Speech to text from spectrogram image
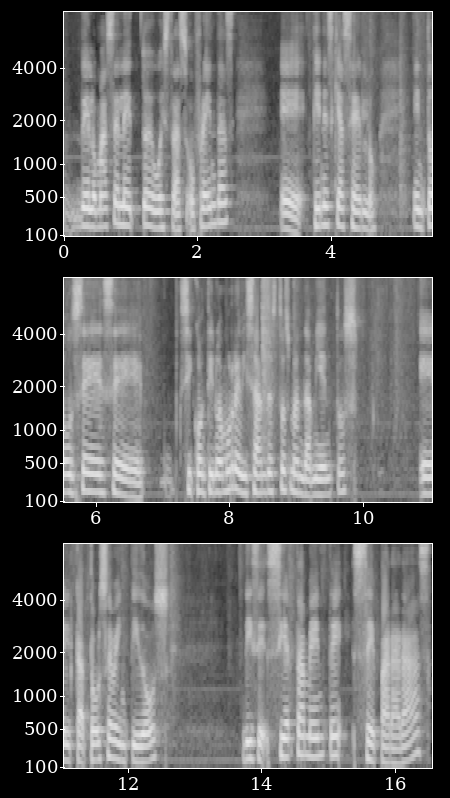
de lo más selecto de vuestras ofrendas, eh, tienes que hacerlo. Entonces, eh, si continuamos revisando estos mandamientos, el 14:22 dice, ciertamente separarás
